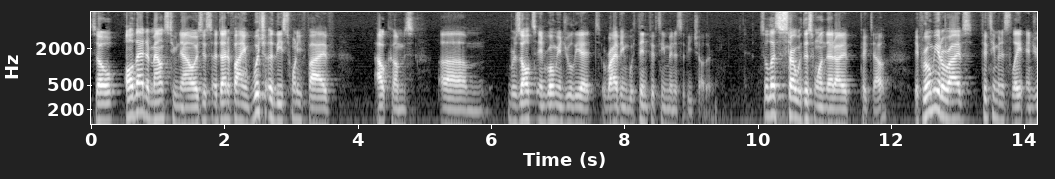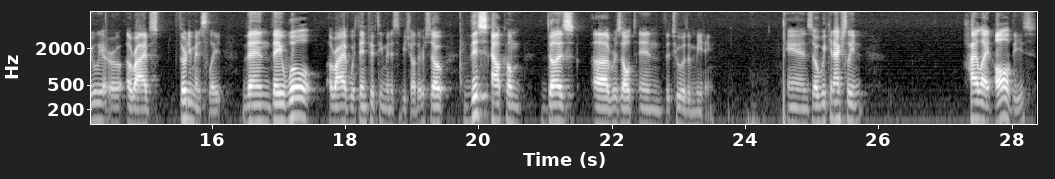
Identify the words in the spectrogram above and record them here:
So all that amounts to now is just identifying which of these 25 outcomes um, results in Romeo and Juliet arriving within 15 minutes of each other. So let's start with this one that I picked out. If Romeo arrives 15 minutes late and Juliet arrives 30 minutes late, then they will arrive within 15 minutes of each other. So this outcome does uh, result in the two of them meeting. And so we can actually highlight all of these.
